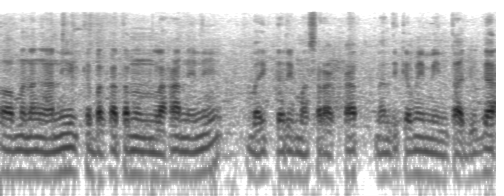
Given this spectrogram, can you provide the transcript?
uh, menangani kebakaran lahan ini baik dari masyarakat nanti kami minta juga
